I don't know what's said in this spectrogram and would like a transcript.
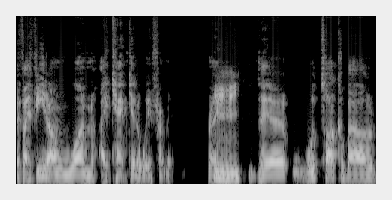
if I feed on one, I can't get away from it. Right. Mm-hmm. There, we'll talk about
